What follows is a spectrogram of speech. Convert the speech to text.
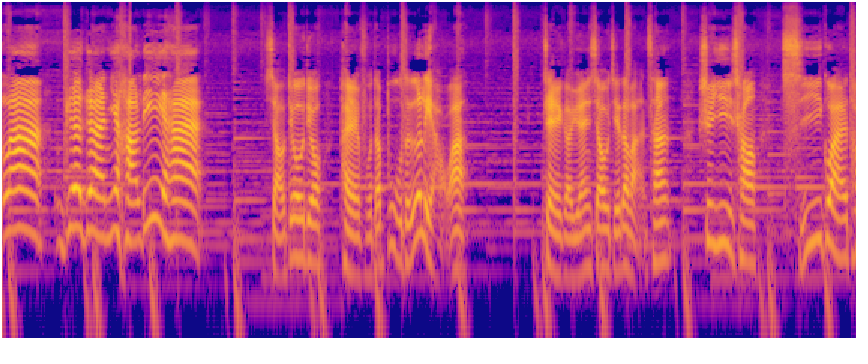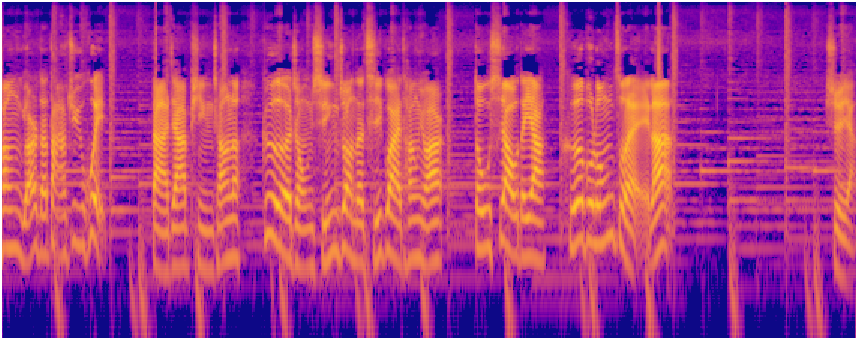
哇，哥哥你好厉害！小丢丢佩服的不得了啊！这个元宵节的晚餐是一场奇怪汤圆的大聚会，大家品尝了各种形状的奇怪汤圆，都笑得呀合不拢嘴了。是呀，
